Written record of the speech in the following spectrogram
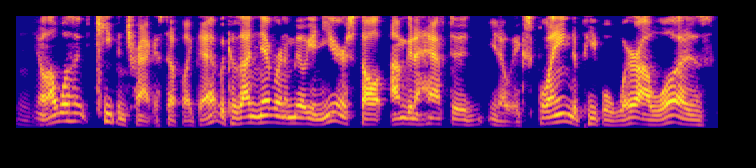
Mm-hmm. You know, I wasn't keeping track of stuff like that because I never in a million years thought I'm going to have to, you know, explain to people where I was,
